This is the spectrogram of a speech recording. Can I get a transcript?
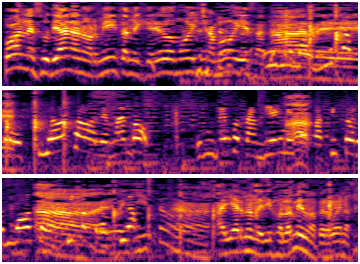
Ponle su Diana Normita, mi querido Moy Chamoy, esa tarde. precioso, le mando un beso también, mi Ah. papacito hermoso. Ah, ayer no me dijo lo mismo, pero bueno.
